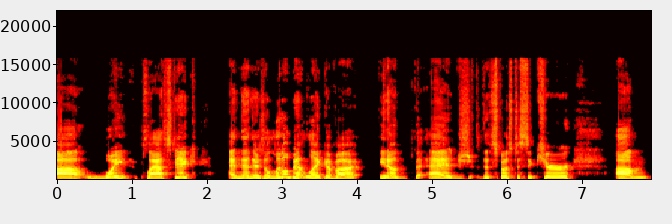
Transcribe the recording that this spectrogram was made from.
uh, white plastic, and then there's a little bit like of a, you know, the edge that's supposed to secure um,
